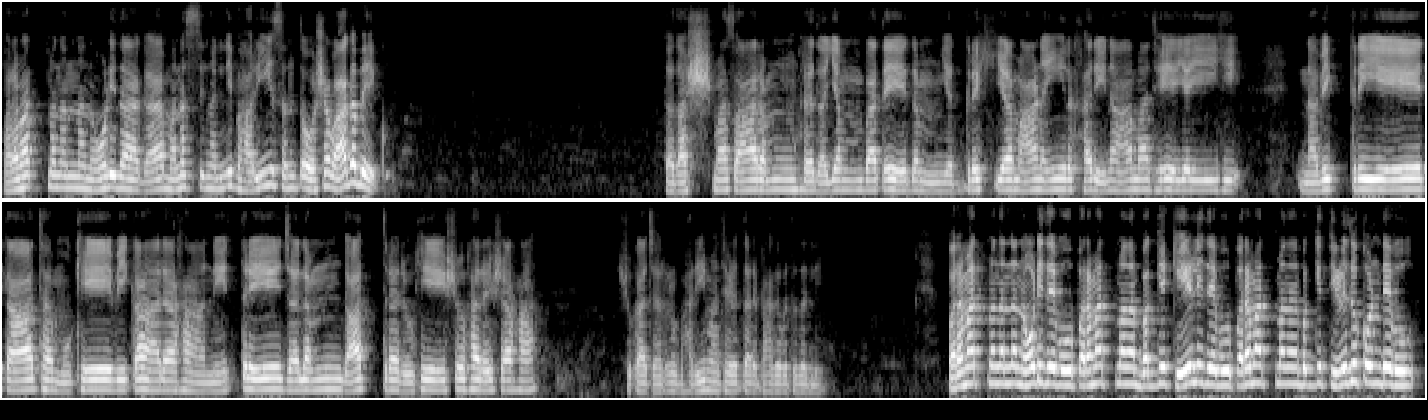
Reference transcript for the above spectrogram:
ಪರಮಾತ್ಮನನ್ನ ನೋಡಿದಾಗ ಮನಸ್ಸಿನಲ್ಲಿ ಭಾರೀ ಸಂತೋಷವಾಗಬೇಕು. ತದಶ್ಮಸಾರಂ ಹೃದಯಂ ಬತೇದಂ ಯದ್ಗೃಹ್ಯಮಾಣೈರ್ಹರಿನಾಮಧೇಯೈಃ ನ ವಿಕ್ರಿಯೇತಾಥ ಮುಖೇ ವಿಕಾರಃ ನೇತ್ರೇ ಜಲಂ ಗಾತ್ರರುಹೇಶು ಹರ್ಷಃ. ಶುಕಾಚಾರ್ಯರು ಭಾರಿ ಮಾತು ಹೇಳ್ತಾರೆ ಭಾಗವತದಲ್ಲಿ. ಪರಮಾತ್ಮನನ್ನ ನೋಡಿದೆವು, ಪರಮಾತ್ಮನ ಬಗ್ಗೆ ಕೇಳಿದೆವು, ಪರಮಾತ್ಮನ ಬಗ್ಗೆ ತಿಳಿದುಕೊಂಡೆವು.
